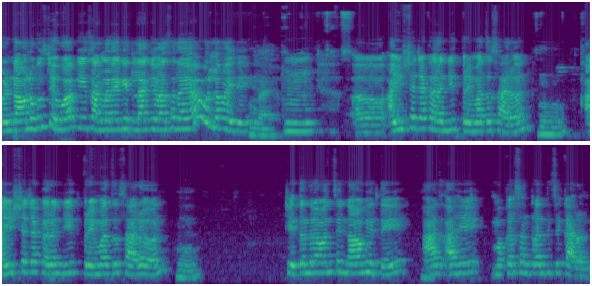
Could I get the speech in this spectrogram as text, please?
पण नाव नकोच ठेवा की चांगला नाही घेतला किंवा असं नाही हा, बोललं पाहिजे. नाही. हम्म, अं, आयुष्याच्या करंजीत प्रेमाचं सारण. हम्म, आयुष्याच्या करंजीत प्रेमाचं सारण. हम्म. चेतनरावांचे नाव घेते. आज आहे मकर संक्रांतीचे कारण.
